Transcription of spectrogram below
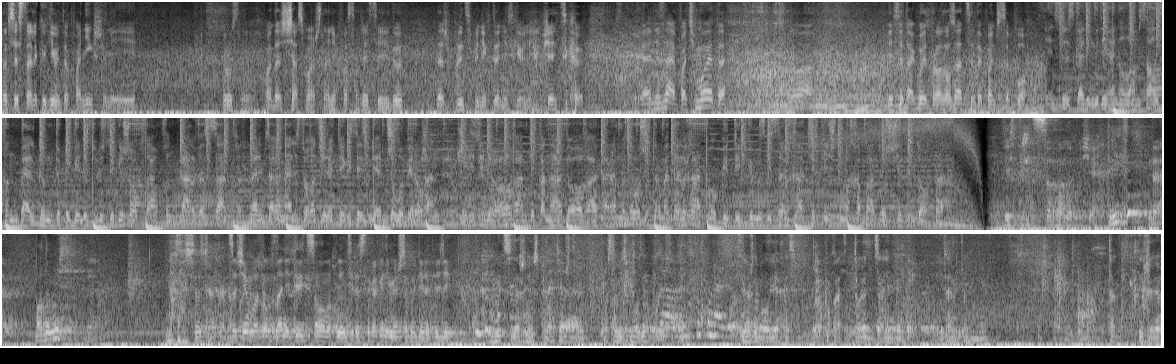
Но все стали какими-то поникшими и грустными. Вот даже сейчас можешь на них посмотреть, все идут. Даже, в принципе, никто ни с кем не общается. Я не знаю, почему это, но если так будет продолжаться, это кончится плохо. сенсіз кәдімгідей айналам салқын бәлкім түбегейлі сөйлесуге жоқ салқын қарғыс сатқыр мәлім саған әлі соғады жүректегі сезімдерім жылу беру оған не десең де оған тек қана доға арамызды ушықтырмай тіл қат болып кетті екеумізге сырқат шіркенішті махаббат осы жерден тоқтат Здесь 30 салонов еще. 30? Да. В одном месте? Да. Зачем в одном здании 30 салонов, мне интересно, как они между собой делят людей? Мыться даже не успел, потому что проснулись поздно в поезде. И нужно было ехать, а туалет занят был. И сами там. Так и живем.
